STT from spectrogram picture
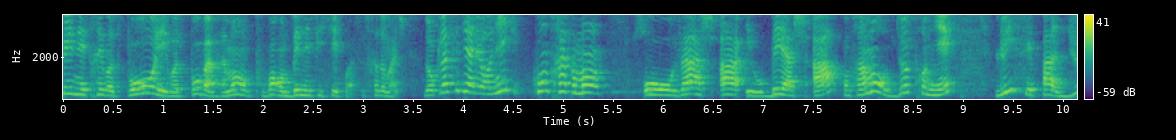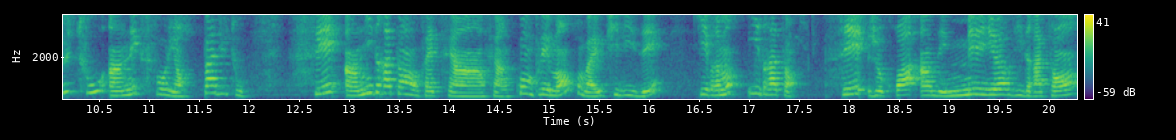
pénétrer votre peau et votre peau va vraiment pouvoir en bénéficier, quoi. Ce serait dommage. Donc, l'acide hyaluronique, contrairement aux AHA et aux BHA, contrairement aux deux premiers, lui, c'est pas du tout un exfoliant, pas du tout. C'est un hydratant en fait, c'est un, complément qu'on va utiliser qui est vraiment hydratant. C'est, je crois, un des meilleurs hydratants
